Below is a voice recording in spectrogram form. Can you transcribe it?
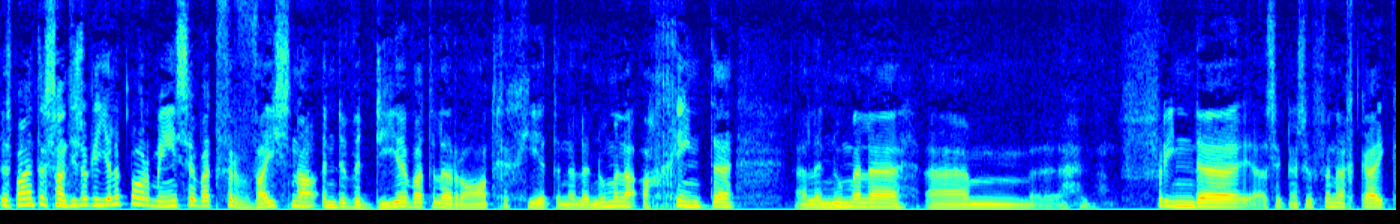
Dis baie interessant. Hier's ook 'n hele paar mense wat verwys na individue wat hulle raad gegee het en hulle noem hulle agente. Hulle noem hulle ehm um, vriende, as ek nou so vinnig kyk,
